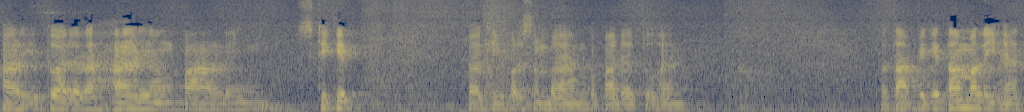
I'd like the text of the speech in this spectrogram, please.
hal itu adalah hal yang paling sedikit bagi persembahan kepada Tuhan. Tetapi kita melihat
